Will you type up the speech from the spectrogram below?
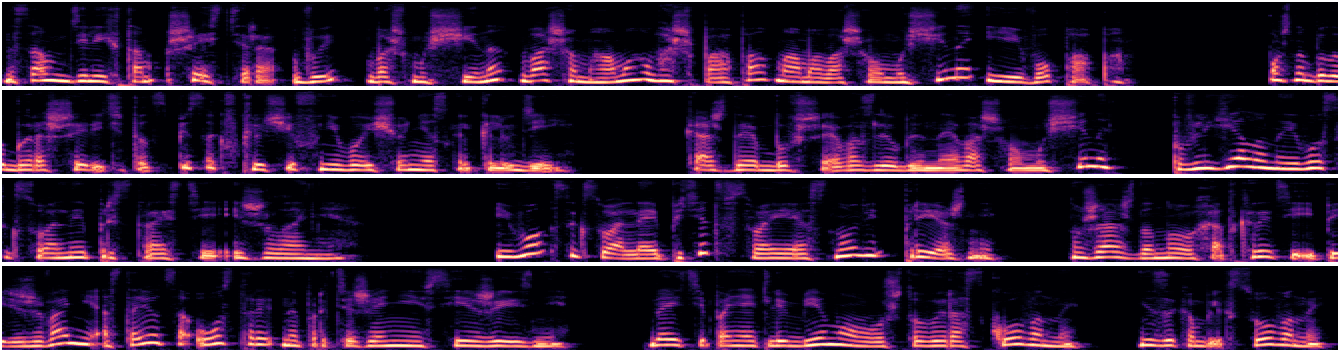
На самом деле их там шестеро. Вы, ваш мужчина, ваша мама, ваш папа, мама вашего мужчины и его папа. Можно было бы расширить этот список, включив в него еще несколько людей. Каждая бывшая возлюбленная вашего мужчины повлияла на его сексуальные пристрастия и желания. Его сексуальный аппетит в своей основе прежний, но жажда новых открытий и переживаний остается острой на протяжении всей жизни. Дайте понять любимому, что вы раскованы, не закомплексованы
